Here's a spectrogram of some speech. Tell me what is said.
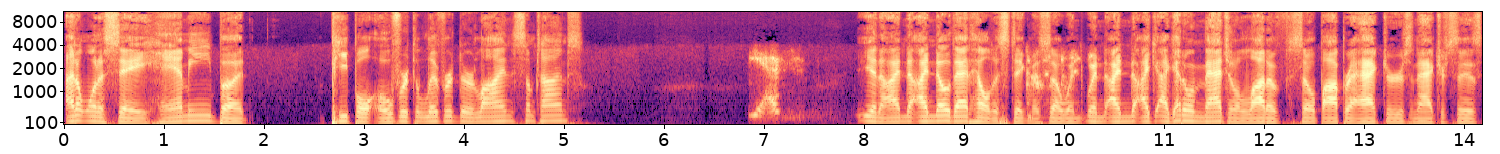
I don't want to say hammy, but people over delivered their lines sometimes. You know, I, I know that held a stigma. So when when I I, I got to imagine a lot of soap opera actors and actresses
